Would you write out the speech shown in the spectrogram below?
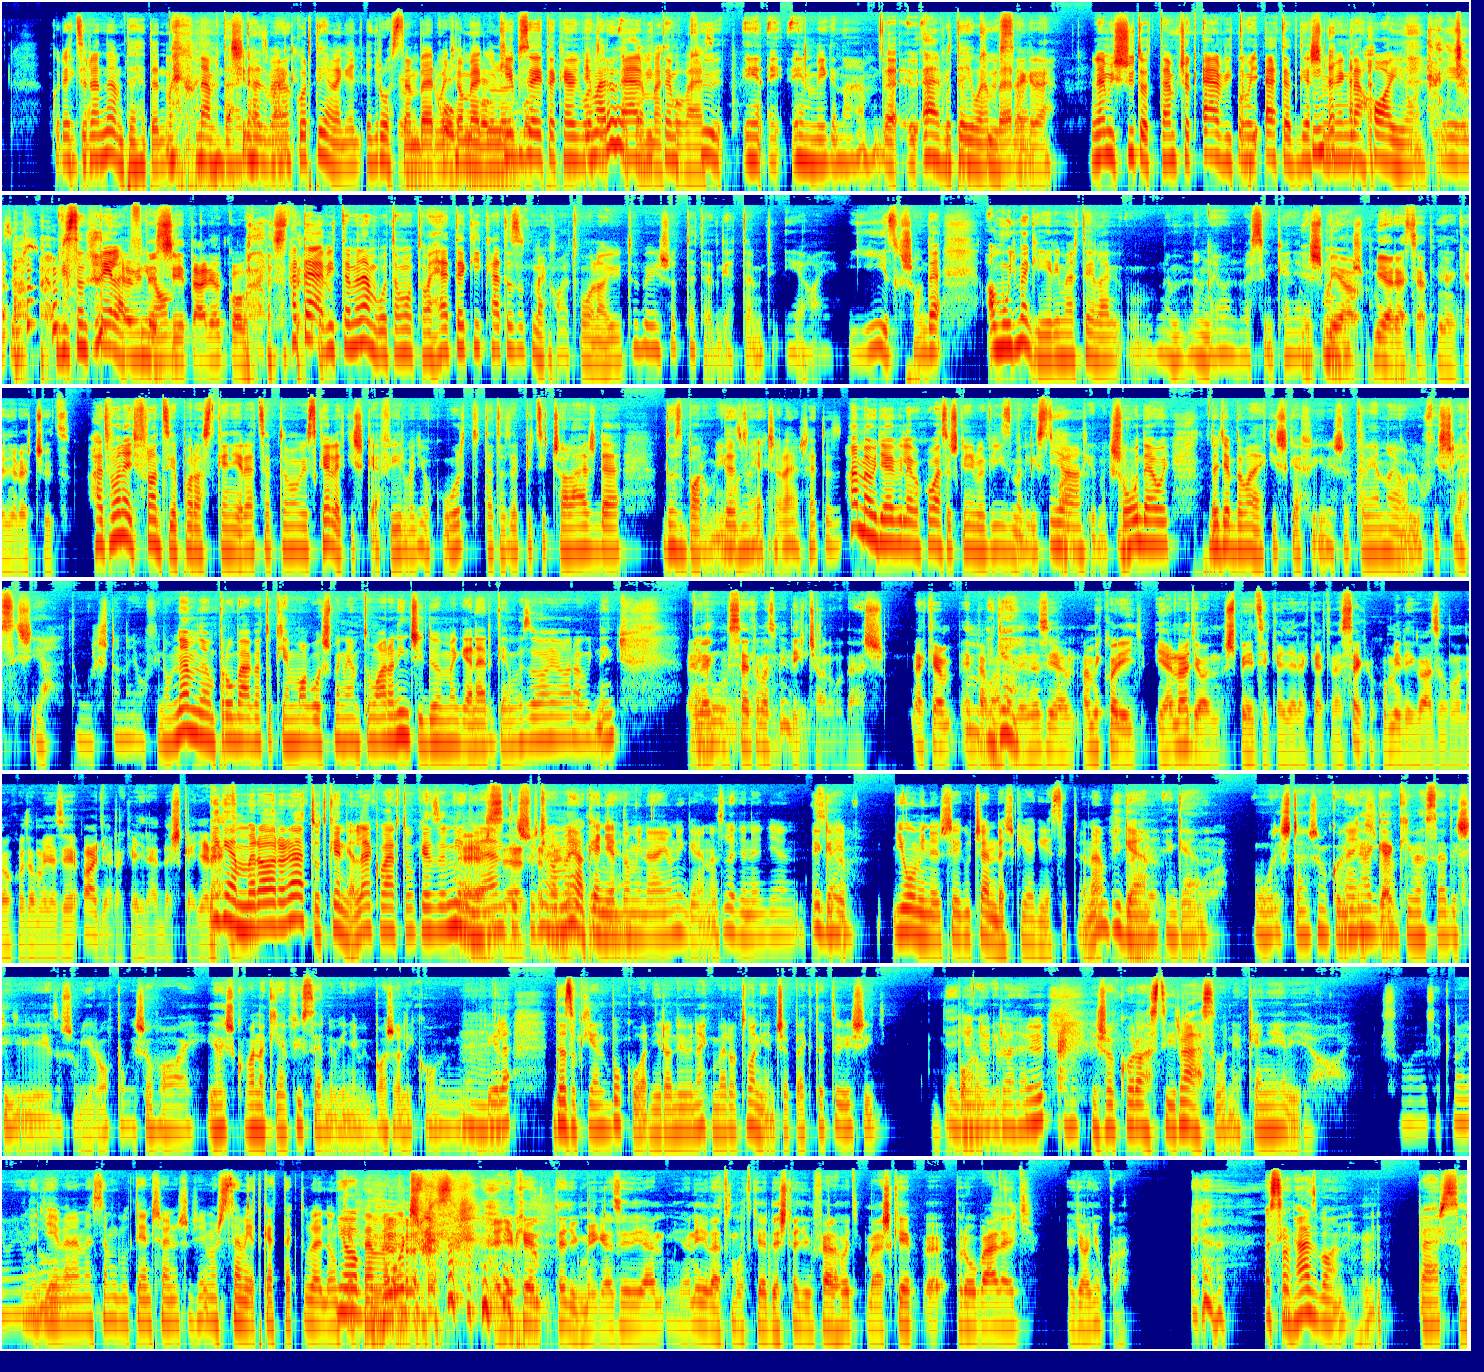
akkor egyszerűen Igen. nem teheted meg, nem teheted csinálsz, meg. mert akkor tényleg egy, egy rossz ember vagy, ha megölöd. Képzeljétek el, hogy én már elvittem meg kül... én, én, még nem, de elvittem jó külszegre. Nem is sütöttem, csak elvittem, hogy etetgessem, hogy meg ne halljon. Jézus. Viszont tényleg Elvittem finom. sétálni a kovászt. Hát elvittem, mert nem voltam otthon hetekig, hát az ott meghalt volna a ütőbe, és ott etetgettem, mint jaj, Jézusom, de amúgy megéri, mert tényleg nem, nem nagyon veszünk kenyeret. És mi a, mi a recept, milyen kenyeret sütsz? Hát van egy francia paraszt kenyér receptem, amihez kell egy kis kefír vagy jogurt, tehát az egy picit csalás, de de az baromi De ez miért csalás? Hát, az... hát mert ugye elvileg a kovászos kenyérben víz, meg liszt ja. van, meg só, de hogy, de hogy ebben van egy kis kefír, és ettől ilyen nagyon lufis lesz, és ilyen, úristen, nagyon finom. Nem nagyon próbálgatok ilyen magos, meg nem tudom, arra nincs időm, meg energiám, az arra úgy nincs. Meg, szerintem az mindig csalódás. Nekem, én bevallom, én az ilyen, amikor így ilyen nagyon spéci kegyereket veszek, akkor mindig azon gondolkodom, hogy azért adjanak egy rendes kegyeret. Igen, mert arra rá tud kenni a lekvártól kezdve mindent, Persze, és hogyha meg... Ne a kenyér domináljon, igen, az legyen egy ilyen igen. szép, jó minőségű, csendes kiegészítve, nem? Igen, igen. igen. Úristen, és amikor így reggel van. kiveszed, és így Jézusom, így ropog, és a vaj. Ja, és akkor vannak ilyen fűszernövények, mint bazsalikó, meg mindenféle, mm. de azok ilyen bokornyira nőnek, mert ott van ilyen csepegtető, és így baromira nő, és akkor azt így rászórni a kenyéré. Szóval ezek nagyon jó. Egy éve nem eszem glutént sajnos, úgyhogy most szemétkedtek tulajdonképpen. Ja, bocs. Egyébként tegyünk még ezért ilyen, ilyen életmód kérdést tegyünk fel, hogy másképp próbál egy, egy anyuka? A színházban? Uh-huh. Persze.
